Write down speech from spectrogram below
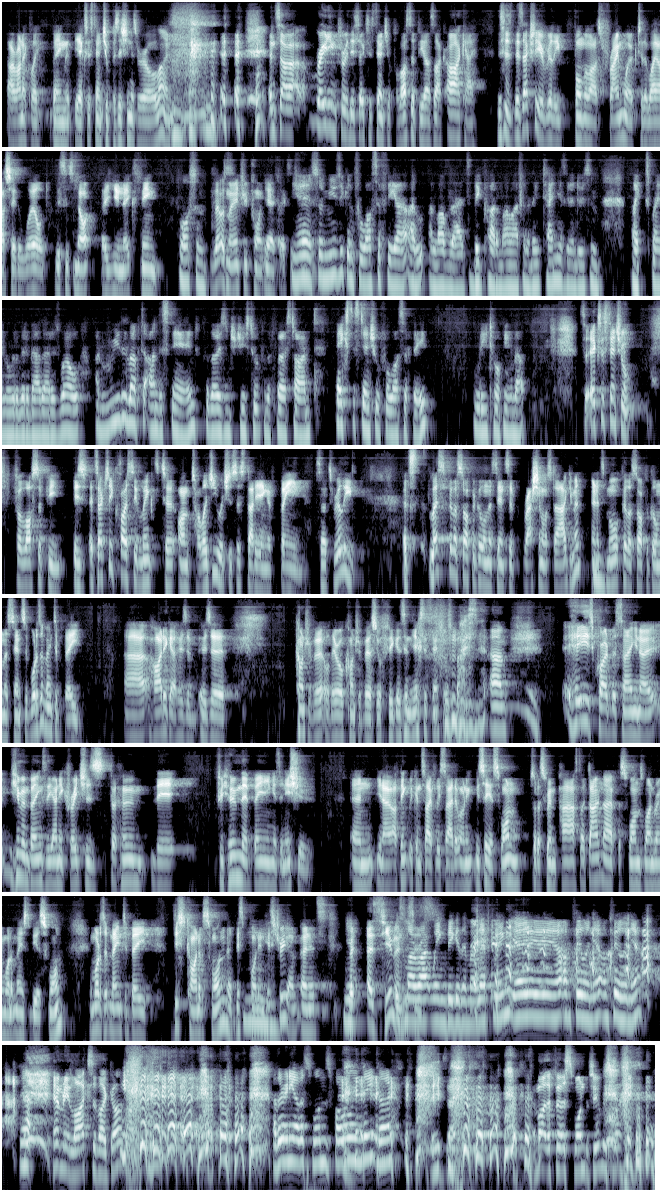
ironically being that the existential position is we're all alone. and so uh, reading through this existential philosophy, I was like, oh, okay. This is there's actually a really formalized framework to the way I see the world. This is not a unique thing. Awesome. That was my entry point. Yeah. existential. Yeah, so music and philosophy, I, I, I love that. It's a big part of my life, and I think Tanya's going to do some, like, explain a little bit about that as well. I'd really love to understand, for those introduced to it for the first time, existential philosophy. What are you talking about? So existential philosophy is it's actually closely linked to ontology, which is the studying of being. So it's really it's less philosophical in the sense of rationalist argument, and it's mm. more philosophical in the sense of what does it mean to be. Uh, Heidegger, who's a who's a controversial, they're all controversial figures in the existential space. Um, he's quoted as saying, you know, human beings are the only creatures for whom their for whom their being is an issue. And you know, I think we can safely say that when we see a swan sort of swim past, I don't know if the swan's wondering what it means to be a swan, and what does it mean to be this kind of swan at this point in Mm. history. And, it's Yeah. but as humans, Is my right wing bigger than my left wing? Yeah, yeah, yeah, yeah. I'm feeling you. I'm feeling you. Yeah. How many likes have I got? Are there any other swans following me? No. exactly. Am I the first swan to feel this way?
